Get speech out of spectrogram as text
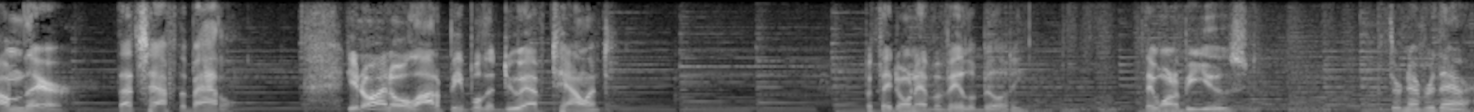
I'm there. That's half the battle. You know, I know a lot of people that do have talent, but they don't have availability. They want to be used, but they're never there.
